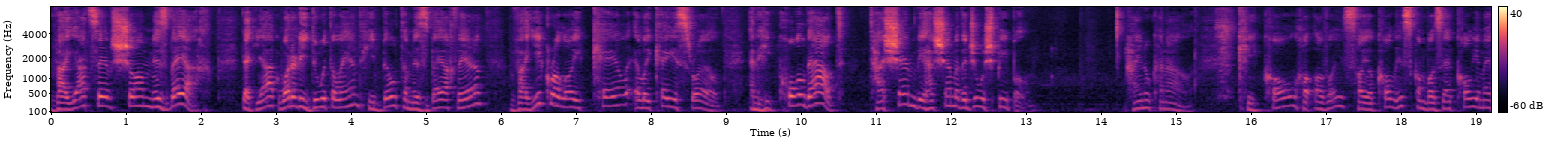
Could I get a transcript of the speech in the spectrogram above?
Vayatzev Shom Mizbeach. That Yaakov, what did he do with the land? He built a Mizbeach there, Vayikroloi Kel Elokei Yisrael, and he called out to Hashem, the Hashem of the Jewish people. Hainu Kanal. Ki kol ha'avos hayakol iskom bozeh kol yemei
